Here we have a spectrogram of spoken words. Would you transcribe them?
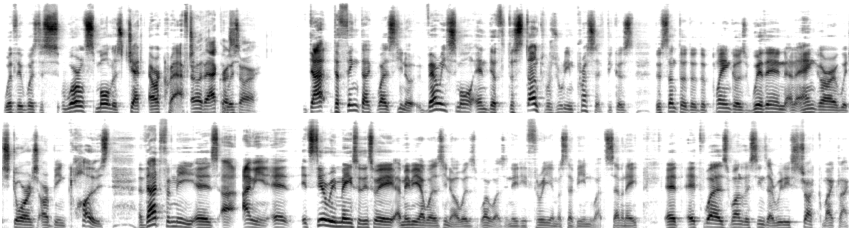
where there was the world's smallest jet aircraft. Oh, the Acrostar. That the thing that was you know very small and the, the stunt was really impressive because the stunt the, the, the plane goes within an hangar which doors are being closed. That for me is uh, i mean it, it still remains to this way. Uh, maybe i was you know I was what was in 83 i must have been what 7 8 it, it was one of the scenes that really struck Mike like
